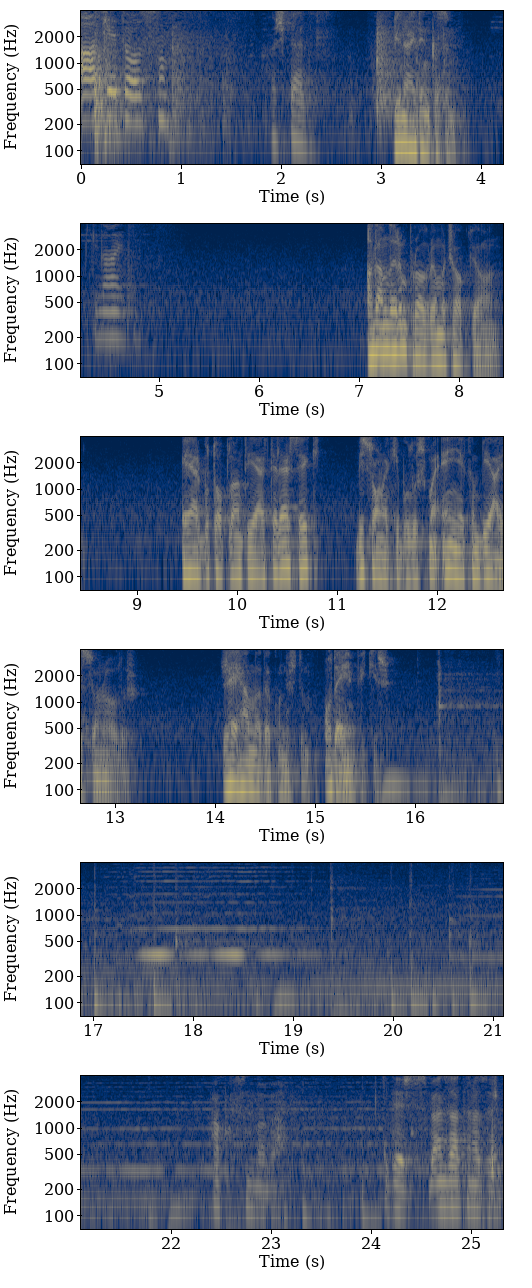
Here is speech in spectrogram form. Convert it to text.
Afiyet olsun. Hoş geldin. Günaydın kızım. Günaydın. Adamların programı çok yoğun. Eğer bu toplantıyı ertelersek bir sonraki buluşma en yakın bir ay sonra olur. Reyhan'la da konuştum. O da en fikir. Haklısın baba. Gideriz. Ben zaten hazırım.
